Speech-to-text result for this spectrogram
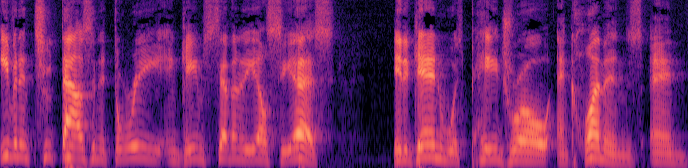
Even in 2003, in game seven of the LCS, it again was Pedro and Clemens, and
